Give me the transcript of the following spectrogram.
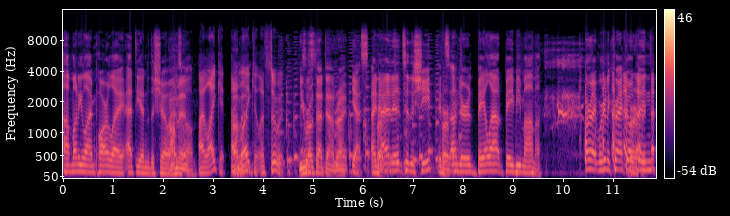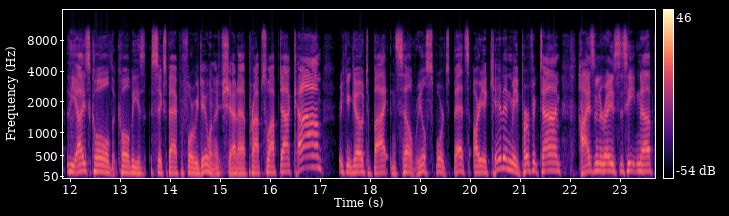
a money line parlay at the end of the show I'm as in. well. I like it. I I'm in. like it. Let's do it. You wrote that down, right? Yes, I added it to the sheet. It's Perfect. under bailout baby mama. All right, we're gonna crack open the ice cold Colby's six pack. Before we do, want to shout out PropSwap.com where you can go to buy and sell real sports bets. Are you kidding me? Perfect time. Heisman race is heating up.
